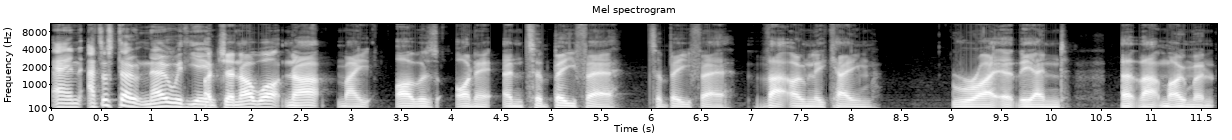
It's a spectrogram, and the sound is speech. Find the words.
and I just don't know with you. Uh, do you know what? Nah, mate, I was on it. And to be fair, to be fair, that only came right at the end. At that moment,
